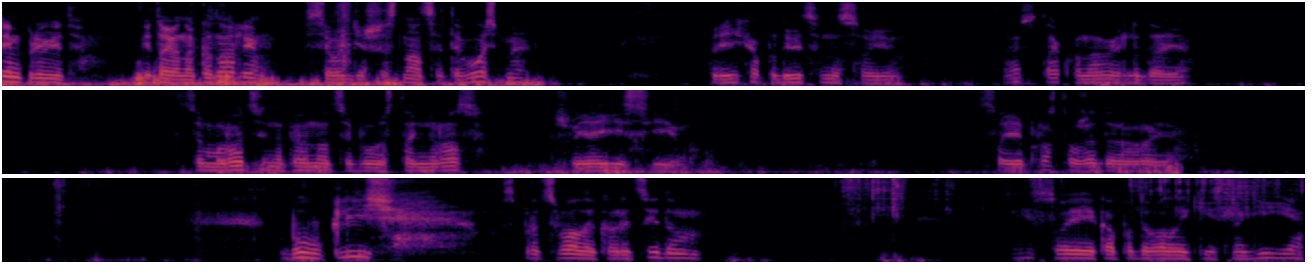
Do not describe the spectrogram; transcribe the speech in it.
Всім привіт! Вітаю на каналі. Сьогодні 16.08. Приїхав подивитися на сою. Ось так вона виглядає. В цьому році, напевно, це був останній раз, що я її сіяв. Соя просто вже догорає. Був кліщ, спрацювали карицидом. І соя, яка подавала якісь надії,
